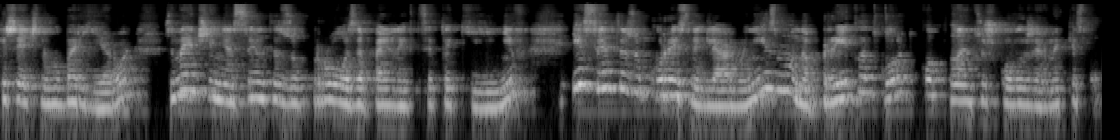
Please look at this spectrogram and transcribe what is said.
кишечного бар'єру, зменшення синтезу прозапальних цитокінів і синтезу корисних для організму, наприклад, коротколанцюжкових жирних кислот.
